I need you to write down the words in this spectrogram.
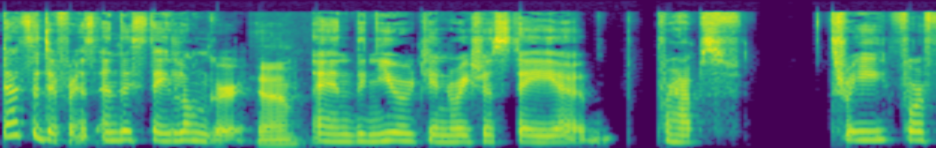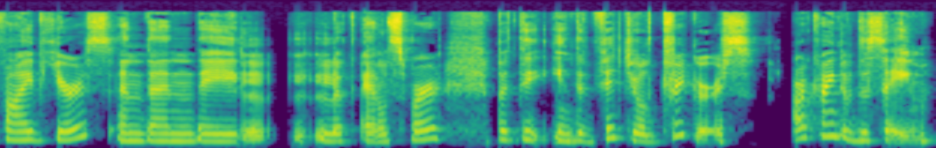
That's a difference, and they stay longer. Yeah, and the newer generations stay uh, perhaps three, four, five years, and then they look elsewhere. But the individual triggers are kind of the same.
